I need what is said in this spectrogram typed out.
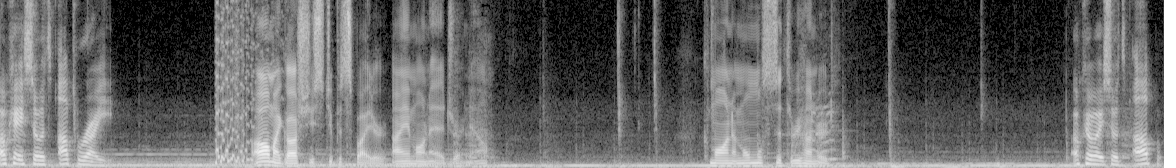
Okay, so it's upright. Oh my gosh, you stupid spider. I am on edge right now. Come on, I'm almost to 300. Okay, wait, so it's up,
